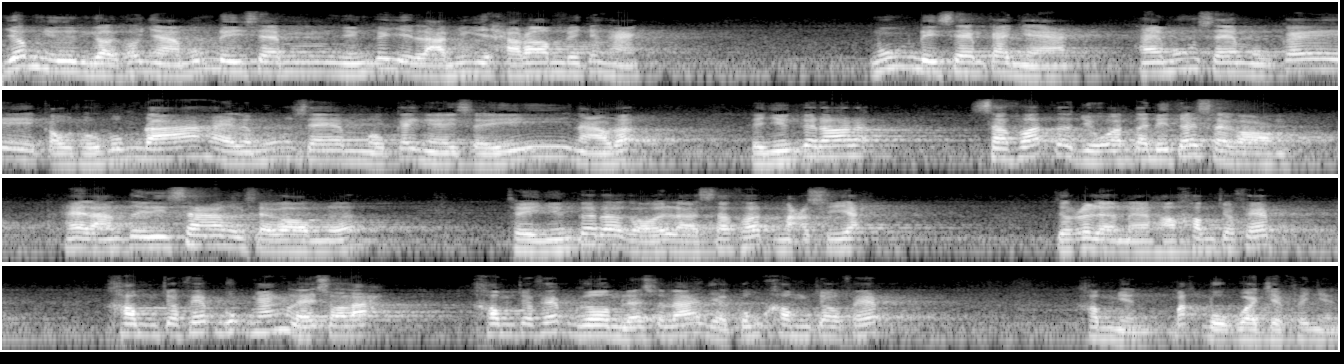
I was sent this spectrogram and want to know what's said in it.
giống như rời khỏi nhà muốn đi xem những cái gì làm, những gì haram đi chẳng hạn. Muốn đi xem ca nhạc, hay muốn xem một cái cầu thủ bóng đá, hay là muốn xem một cái nghệ sĩ nào đó. Thì những cái đó đó, sa phết đó, dù anh ta đi tới sài gòn hay là anh ta đi xa hơn sài gòn nữa. Thì những cái đó gọi là sa phết mạ xìa, cho nên là mẹ họ không cho phép. Không cho phép rút ngắn lễ so lá không cho phép gom lễ so lá và cũng không cho phép không nhịn bắt buộc qua chụp phải nhịn.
